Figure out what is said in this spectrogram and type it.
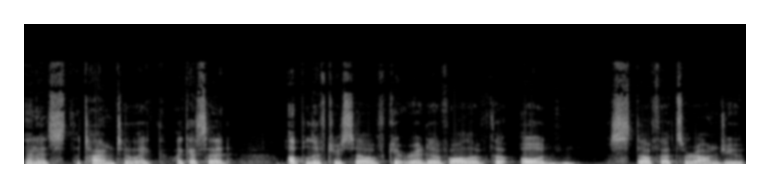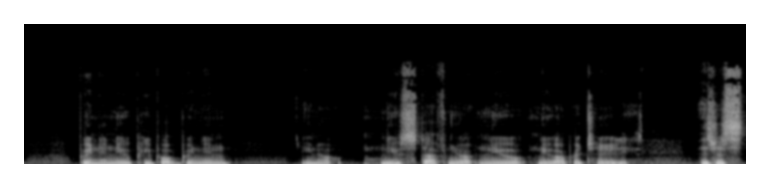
And it's the time to, like, like I said, uplift yourself, get rid of all of the old stuff that's around you, bring in new people, bring in, you know, new stuff, new new new opportunities. It's just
